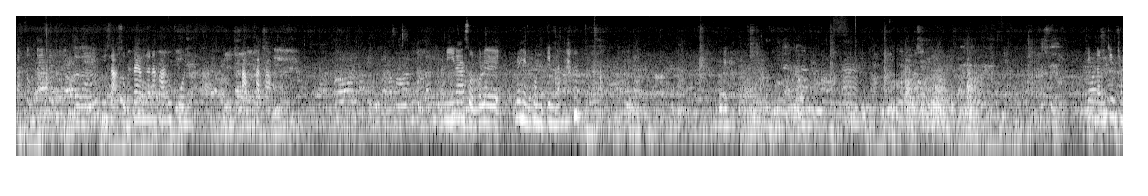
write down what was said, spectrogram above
สะสมแต้มได้ด้วยเออ มีสะสมแต้มด้วยนะคะทุกคนตับค่ะตับอันนี้หน้าสดก็เลยไม่เห็นคนกินนะคะ ดูดิอ่า จิ้มน้ำจิ้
